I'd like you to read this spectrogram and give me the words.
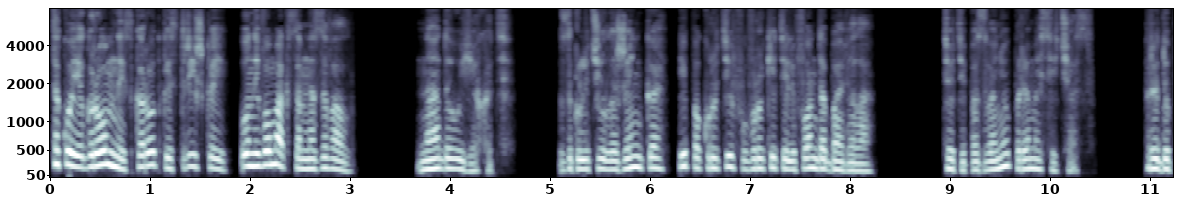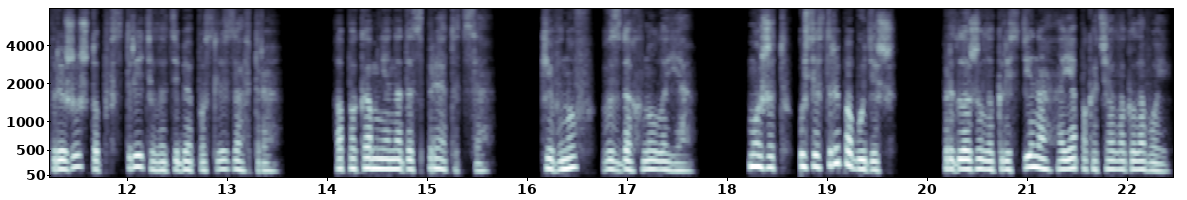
«Такой огромный, с короткой стрижкой, он его Максом называл». «Надо уехать», — заключила Женька и, покрутив в руке телефон, добавила. «Тёте позвоню прямо сейчас. Предупрежу, чтоб встретила тебя послезавтра. А пока мне надо спрятаться». Кивнув, вздохнула я. «Может, у сестры побудешь?» — предложила Кристина, а я покачала головой.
